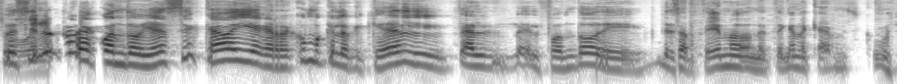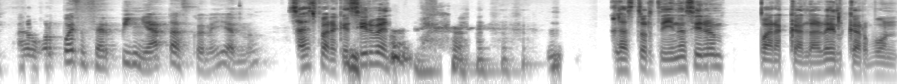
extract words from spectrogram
Pues Bueno. sirve para cuando ya se acaba y agarrar como que lo que queda al, al- el fondo de, del sartén o donde tengan la carne. como- A lo mejor puedes hacer piñatas con ellas, ¿no? ¿Sabes para qué sirven? Las tortillinas sirven para calar el carbón.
